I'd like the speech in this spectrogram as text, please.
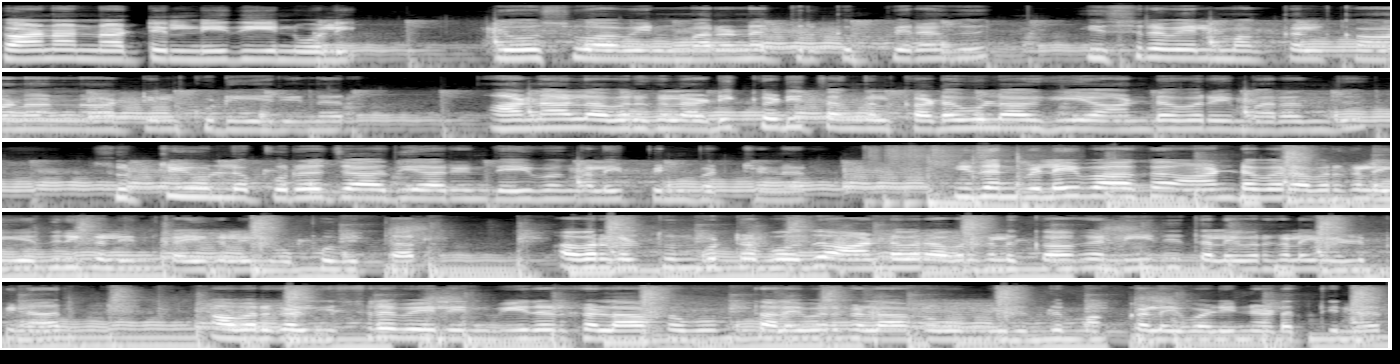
கானான் நாட்டில் நீதியின் ஒளி. யோசுவாவின் மரணத்திற்குப் பிறகு இஸ்ரவேல் மக்கள் கானான் நாட்டில் குடியேறினர். ஆனால் அவர்கள் அடிக்கடி தங்கள் கடவுளாகிய ஆண்டவரை மறந்து சுற்றியுள்ள புறஜாதியாரின் தெய்வங்களை பின்பற்றினர். இதன் விளைவாக ஆண்டவர் அவர்களை எதிரிகளின் கைகளில் ஒப்புவித்தார். அவர்கள் துன்புற்றபோது ஆண்டவர் அவர்களுக்காக நீதி தலைவர்களை எழுப்பினார். அவர்கள் இஸ்ரவேலின் வீரர்களாகவும் தலைவர்களாகவும் இருந்து மக்களை வழிநடத்தினர்.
